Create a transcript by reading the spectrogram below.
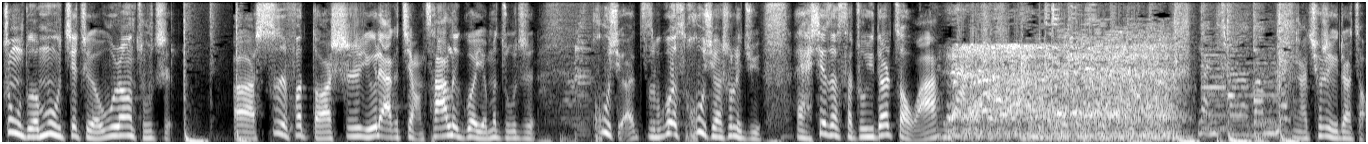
众多目击者无人阻止。啊，事发当时有两个警察路过，也没阻止，互相只不过是互相说了句：“哎呀，现在杀猪有点早啊。”啊，确实有点早。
